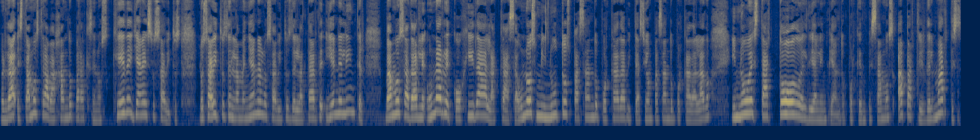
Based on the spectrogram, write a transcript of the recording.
¿verdad? Estamos trabajando para que se nos quede ya esos hábitos, los hábitos en la mañana, los hábitos de la tarde y en el inter. Vamos a darle una recogida a la casa, unos minutos pasando por cada habitación, pasando por cada lado y no estar todo el día limpiando, porque empezamos a partir del martes.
